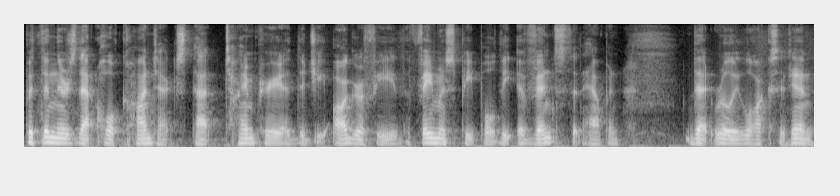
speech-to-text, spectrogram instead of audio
But then there's that whole context, that time period, the geography, the famous people, the events that happen that really locks it in.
